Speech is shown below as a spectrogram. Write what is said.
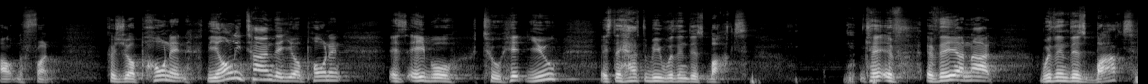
out in the front. Because your opponent, the only time that your opponent is able to hit you is they have to be within this box. Okay, if, if they are not within this box,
